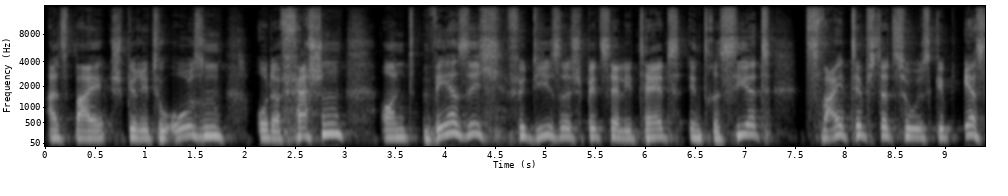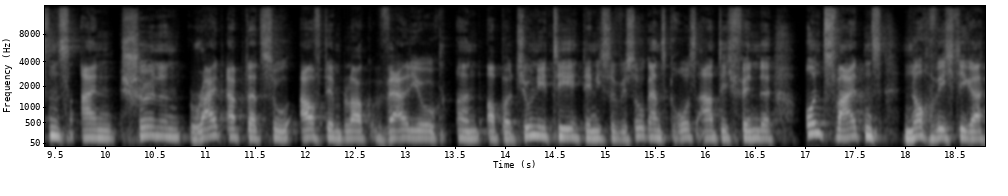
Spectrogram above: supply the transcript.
als bei Spirituosen oder Fashion. Und wer sich für diese Spezialität interessiert, zwei Tipps dazu. Es gibt erstens einen schönen Write-up dazu auf dem Blog Value and Opportunity, den ich sowieso ganz großartig finde. Und zweitens, noch wichtiger,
